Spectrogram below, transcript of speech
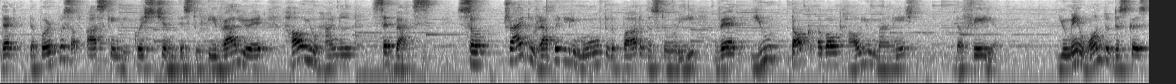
that the purpose of asking the question is to evaluate how you handle setbacks. So try to rapidly move to the part of the story where you talk about how you managed the failure. You may want to discuss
